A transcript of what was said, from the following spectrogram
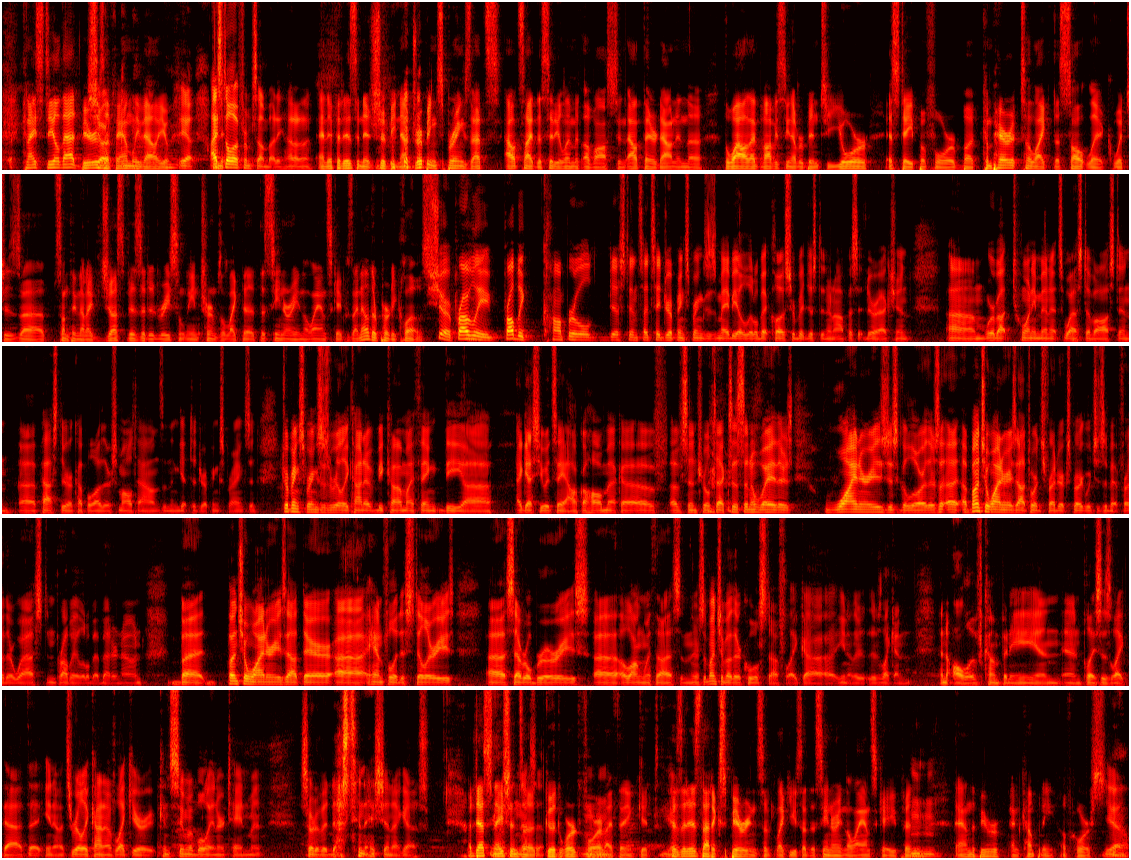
Can I steal that? Beer sure. is a family value. Yeah, I and stole it, it from somebody. I don't know. And if it isn't, it should be. Now, Dripping Springs, that's outside the city limit of Austin, out there down in the the wild. I've obviously never been to your estate before, but compare it to like the Salt Lick, which is uh, something that I just visited recently in terms of like the, the scenery and the landscape, because I know they're pretty close. Sure, probably probably comparable distance. I'd say Dripping Springs is maybe a little bit closer, but just in an opposite direction. Um, we're about 20 minutes west of Austin, uh, pass through a couple other small towns, and then get to Dripping Springs. And Dripping Springs has really kind of become, I think, the uh, I guess you would say alcohol mecca of, of Central Texas in a way. There's wineries just galore. There's a, a, bunch of wineries out towards Fredericksburg, which is a bit further west and probably a little bit better known. But a bunch of wineries out there, uh, a handful of distilleries, uh, several breweries uh, along with us, and there's a bunch of other cool stuff like uh, you know there, there's like an an olive company and and places like that. That you know it's really kind of like your consumable entertainment sort of a destination, I guess. A destination's That's a it. good word for it, I think, because it is that experience of, like you said, the scenery and the landscape, and and the beer and company, of course. Yeah.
